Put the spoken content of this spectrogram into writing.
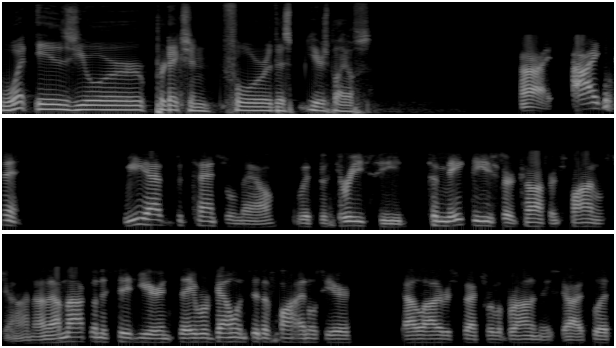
what is your prediction for this year's playoffs? All right. I think we have potential now with the three seed to make the Eastern Conference Finals, John. And I'm not going to sit here and say we're going to the finals here. Got a lot of respect for LeBron and these guys, but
